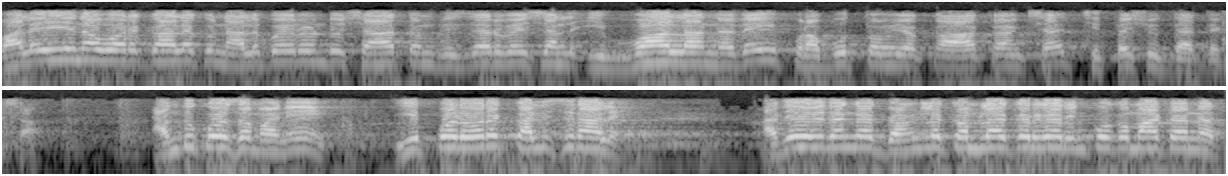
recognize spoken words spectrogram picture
బలహీన వర్గాలకు నలభై రెండు శాతం రిజర్వేషన్లు ఇవ్వాలన్నదే ప్రభుత్వం యొక్క ఆకాంక్ష చిత్తశుద్ధి అధ్యక్ష. అందుకోసమని ఇప్పటి వరకు కలిసి రాలే. అదేవిధంగా గంగ్ల కమలాకర్ గారు ఇంకొక మాట అన్నారు.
